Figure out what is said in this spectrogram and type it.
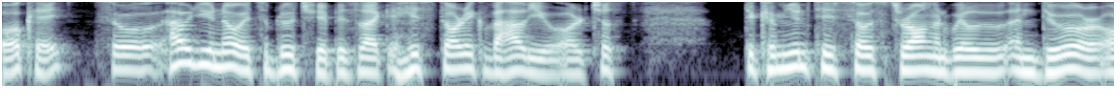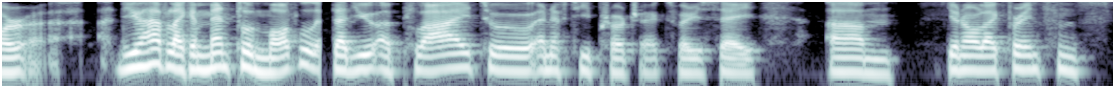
Okay, so how do you know it's a blue chip? Is like a historic value, or just the community is so strong and will endure or uh, do you have like a mental model that you apply to nft projects where you say um, you know like for instance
